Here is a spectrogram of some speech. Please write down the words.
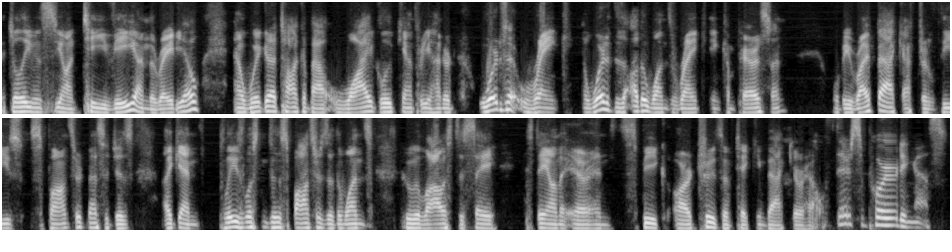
that you'll even see on TV, on the radio. And we're going to talk about why Glucan 300, where does it rank, and where do the other ones rank in comparison? We'll be right back after these sponsored messages. Again, please listen to the sponsors are the ones who allow us to say, stay on the air and speak our truths of taking back your health. They're supporting us.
